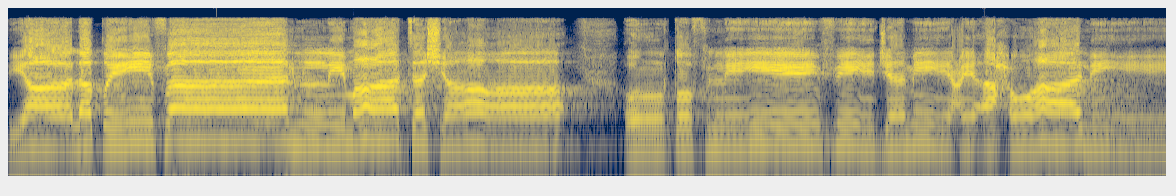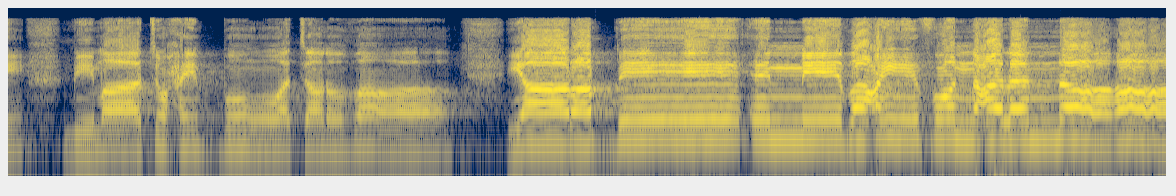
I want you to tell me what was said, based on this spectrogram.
يا لطيفا لما تشاء ألطف لي في جميع أحوالي بما تحب وترضى. يا ربي إني ضعيف على النار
